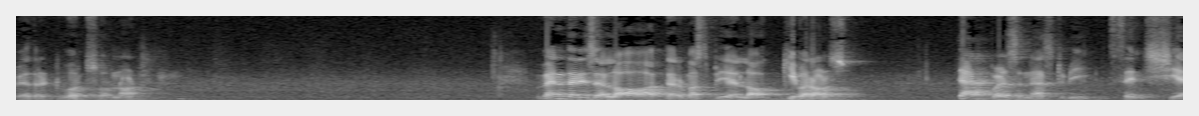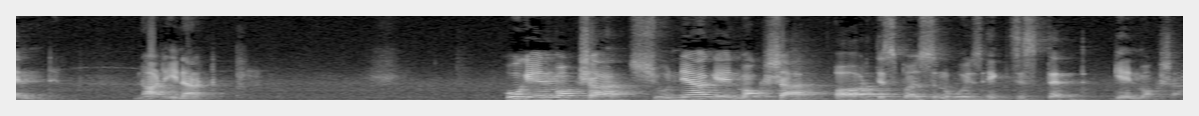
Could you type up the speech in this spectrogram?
whether it works or not. When there is a law, there must be a law giver also. That person has to be sentient, not inert. Who gain moksha? Shunya gain moksha, or this person who is existent gain moksha.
